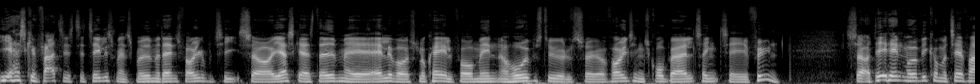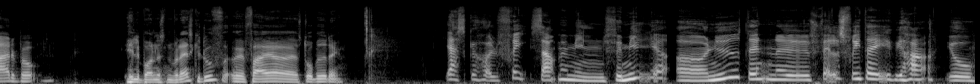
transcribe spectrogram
Jeg skal faktisk til tillidsmandsmøde med Dansk Folkeparti, så jeg skal afsted med alle vores lokalformænd og hovedbestyrelse og folketingsgruppe og alting til Fyn. Så det er den måde, vi kommer til at fejre det på. Helle Bonnesen, hvordan skal du øh, fejre Stor Bededag? Jeg skal holde fri sammen med min familie og nyde den øh, fælles fridag, vi har jo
